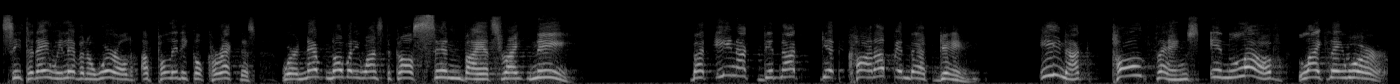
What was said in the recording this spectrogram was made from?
See, today we live in a world of political correctness where ne- nobody wants to call sin by its right name. But Enoch did not get caught up in that game. Enoch told things in love like they were.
